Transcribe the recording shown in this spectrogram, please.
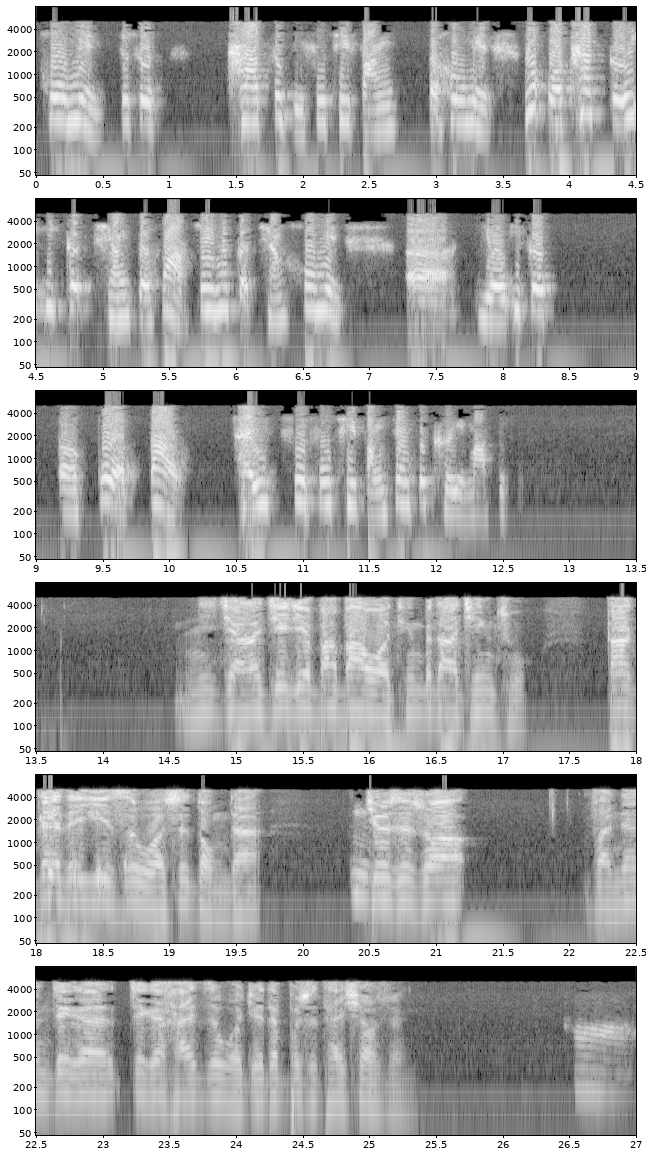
后面，就是他自己夫妻房的后面。如果他隔一个墙的话，所以那个墙后面呃有一个呃过道才是夫妻房，这样是可以吗？师傅？你讲的结结巴巴，我听不大清楚。大概的意思我是懂的，嗯，就是说，反正这个这个孩子，我觉得不是太孝顺。啊，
